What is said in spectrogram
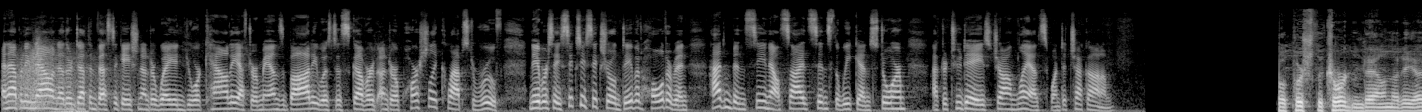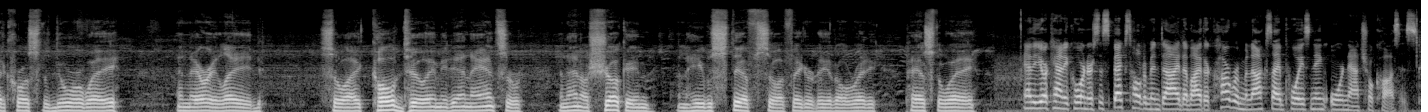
And happening now, another death investigation underway in York County after a man's body was discovered under a partially collapsed roof. Neighbors say 66-year-old David Holderman hadn't been seen outside since the weekend storm. After two days, John Lance went to check on him. I pushed the curtain down that he had across the doorway, and there he laid. So I called to him, he didn't answer, and then I shook him, and he was stiff, so I figured he had already passed away. And the York County coroner suspects Holderman died of either carbon monoxide poisoning or natural causes.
